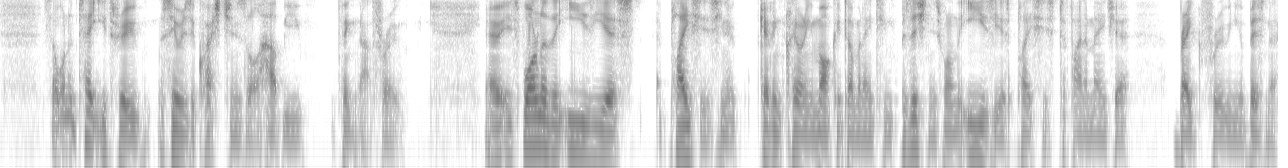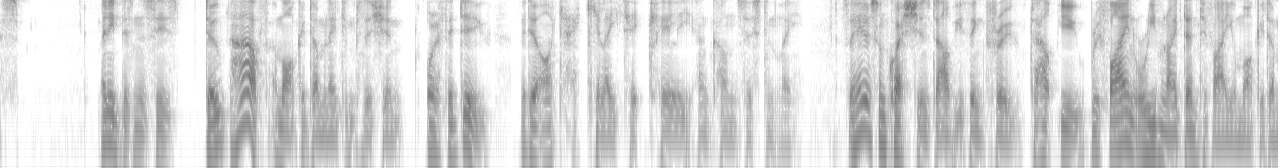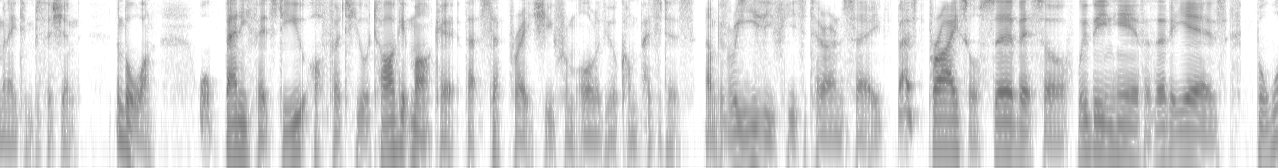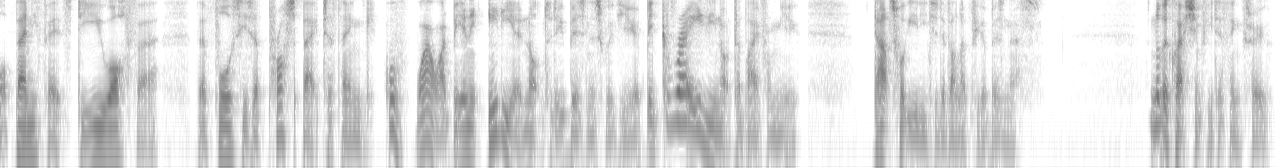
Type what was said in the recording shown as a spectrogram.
So I want to take you through a series of questions that will help you think that through. You know, it's one of the easiest places, you know, getting clear on your market dominating position is one of the easiest places to find a major breakthrough in your business. Many businesses don't have a market dominating position, or if they do, they don't articulate it clearly and consistently. So, here are some questions to help you think through, to help you refine or even identify your market dominating position. Number one, what benefits do you offer to your target market that separates you from all of your competitors? That'd be very easy for you to turn around and say, best price or service, or we've been here for 30 years. But what benefits do you offer that forces a prospect to think, oh, wow, I'd be an idiot not to do business with you. It'd be crazy not to buy from you. That's what you need to develop for your business. Another question for you to think through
